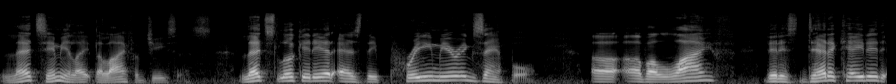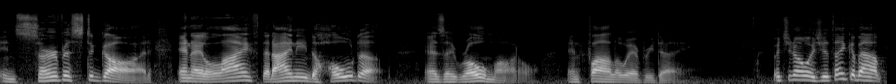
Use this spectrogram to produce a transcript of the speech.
let's emulate the life of Jesus. Let's look at it as the premier example uh, of a life that is dedicated in service to God and a life that I need to hold up as a role model and follow every day. But you know, as you think about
